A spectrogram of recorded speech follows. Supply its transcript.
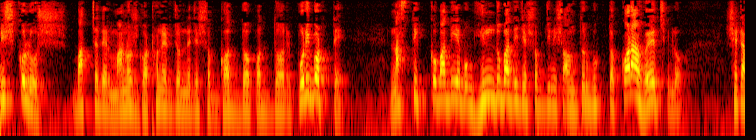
নিষ্কলুষ বাচ্চাদের মানুষ গঠনের জন্য যেসব গদ্য, পদ্যর পরিবর্তে নাস্তিক্যবাদী এবং হিন্দুবাদী যেসব জিনিস অন্তর্ভুক্ত করা হয়েছিল, সেটা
